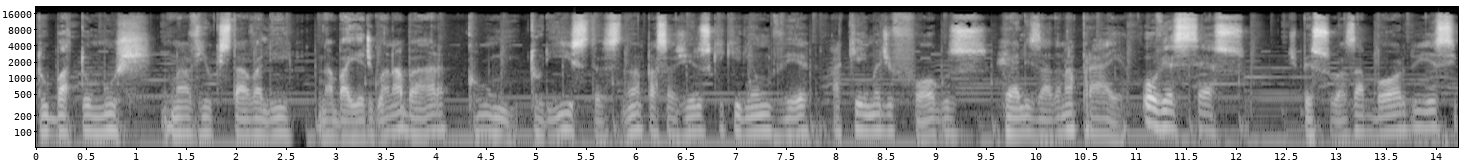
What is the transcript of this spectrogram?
do Batomushi, um navio que estava ali na Baía de Guanabara, com turistas, né, passageiros que queriam ver a queima de fogos realizada na praia. Houve excesso pessoas a bordo e esse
